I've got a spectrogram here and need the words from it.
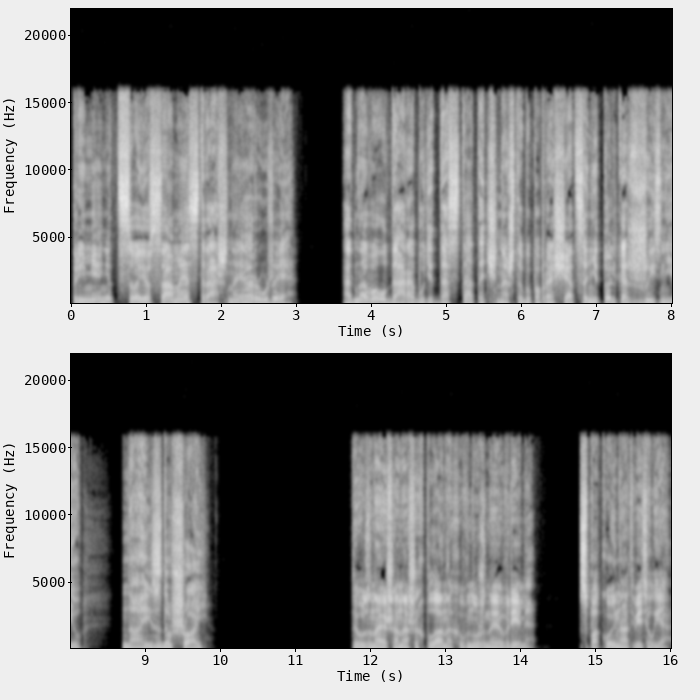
применят свое самое страшное оружие. Одного удара будет достаточно, чтобы попрощаться не только с жизнью, но и с душой. «Ты узнаешь о наших планах в нужное время», — спокойно ответил я.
